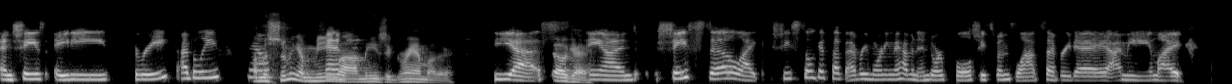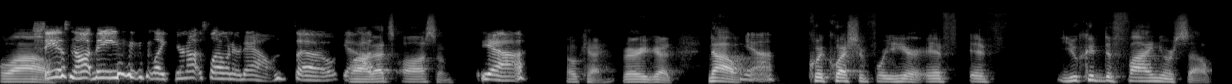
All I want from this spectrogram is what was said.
and she's 83 i believe now. I'm assuming a Mima means a grandmother. Yes. Okay. And she still like she still gets up every morning. They have an indoor pool. She swims laps every day. I mean, like Wow. she is not being like you're not slowing her down. So yeah. Wow, that's awesome. Yeah. Okay, very good. Now, Yeah. quick question for you here. If if you could define yourself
